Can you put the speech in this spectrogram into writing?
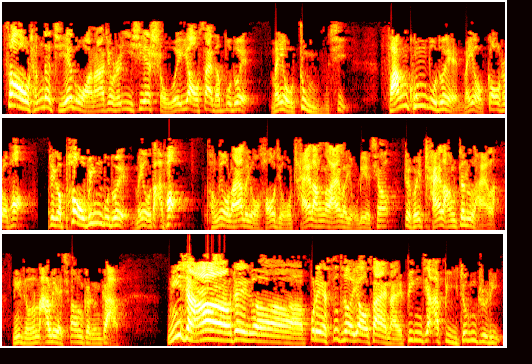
造成的结果呢，就是一些守卫要塞的部队没有重武器，防空部队没有高射炮，这个炮兵部队没有大炮。朋友来了有好酒，豺狼来了有猎枪。这回豺狼真来了，你只能拿猎枪跟人干了。你想，这个布列斯特要塞乃兵家必争之地。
